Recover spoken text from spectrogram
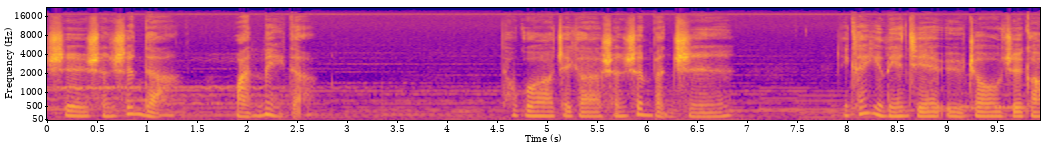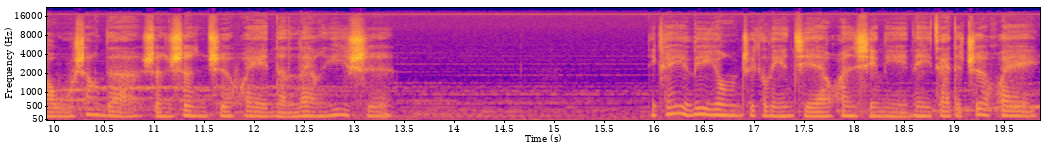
是神圣的、完美的。透过这个神圣本质，你可以连接宇宙至高无上的神圣智慧能量意识。你可以利用这个连接唤醒你内在的智慧，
